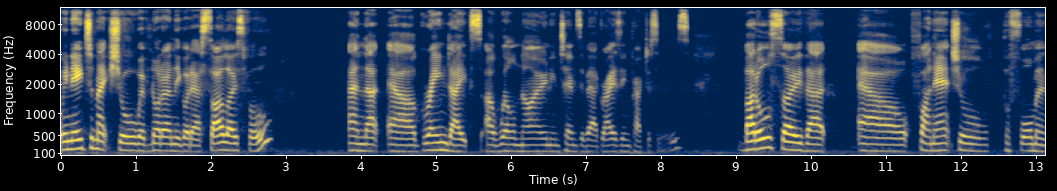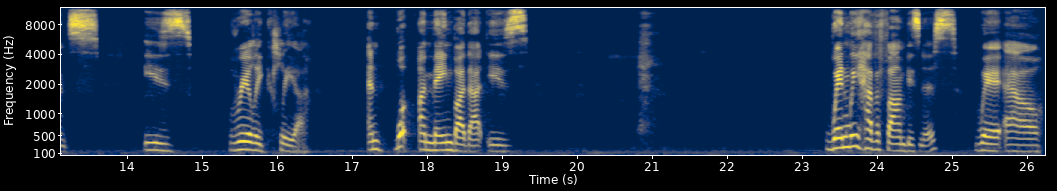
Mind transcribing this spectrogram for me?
we need to make sure we've not only got our silos full and that our green dates are well known in terms of our grazing practices, but also that our financial performance is really clear. And what I mean by that is when we have a farm business where our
